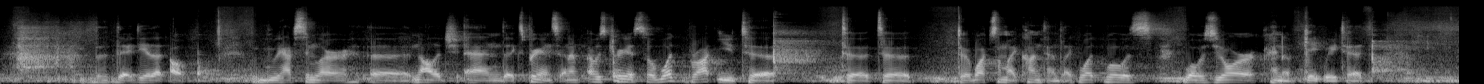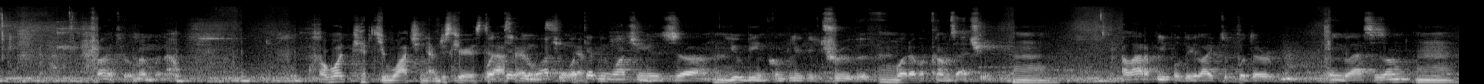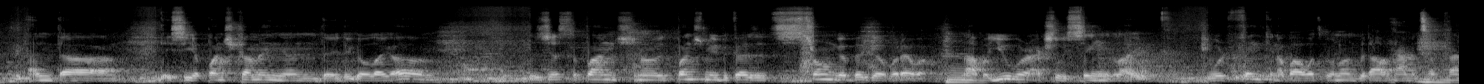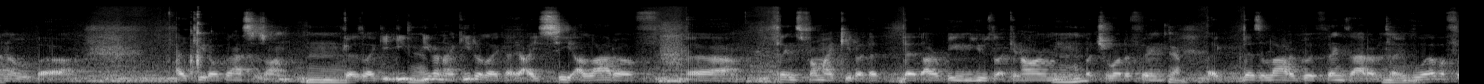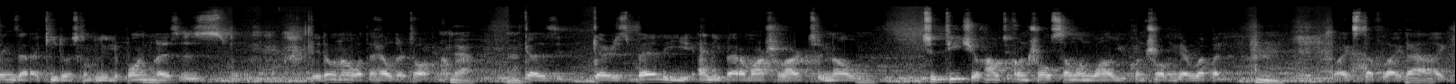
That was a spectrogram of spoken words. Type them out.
the, the idea that oh, we have similar uh, knowledge and experience. And I, I was curious. So what brought you to to to to watch some of my content? Like what what was what was your kind of gateway to it? I'm trying to remember now. Or what kept you watching? I'm just curious to What ask. kept me watching? What Yeah. kept me watching is uh, you being completely true with whatever comes at you. A lot of people they like to put their clean glasses on, and uh, they see a punch coming, and they, they go like, "Oh, it's just a punch." You know, it punched me because it's stronger, bigger, whatever. Nah, but you were actually seeing like you were thinking about what's going on without having some kind of. Uh, Aikido glasses on. Mm. Because like e- even Aikido like I, I see a lot of uh, things from Aikido that, that are being used like in army a mm-hmm. bunch of other things. Yeah. like there's a lot of good things out of it. Like mm-hmm. whoever thinks that Aikido is completely pointless mm-hmm. is they don't know what the hell they're talking about. Yeah, yeah. because there's barely any better martial art to know mm. to teach you how to control someone while you're controlling their weapon. Mm. Like stuff like that like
